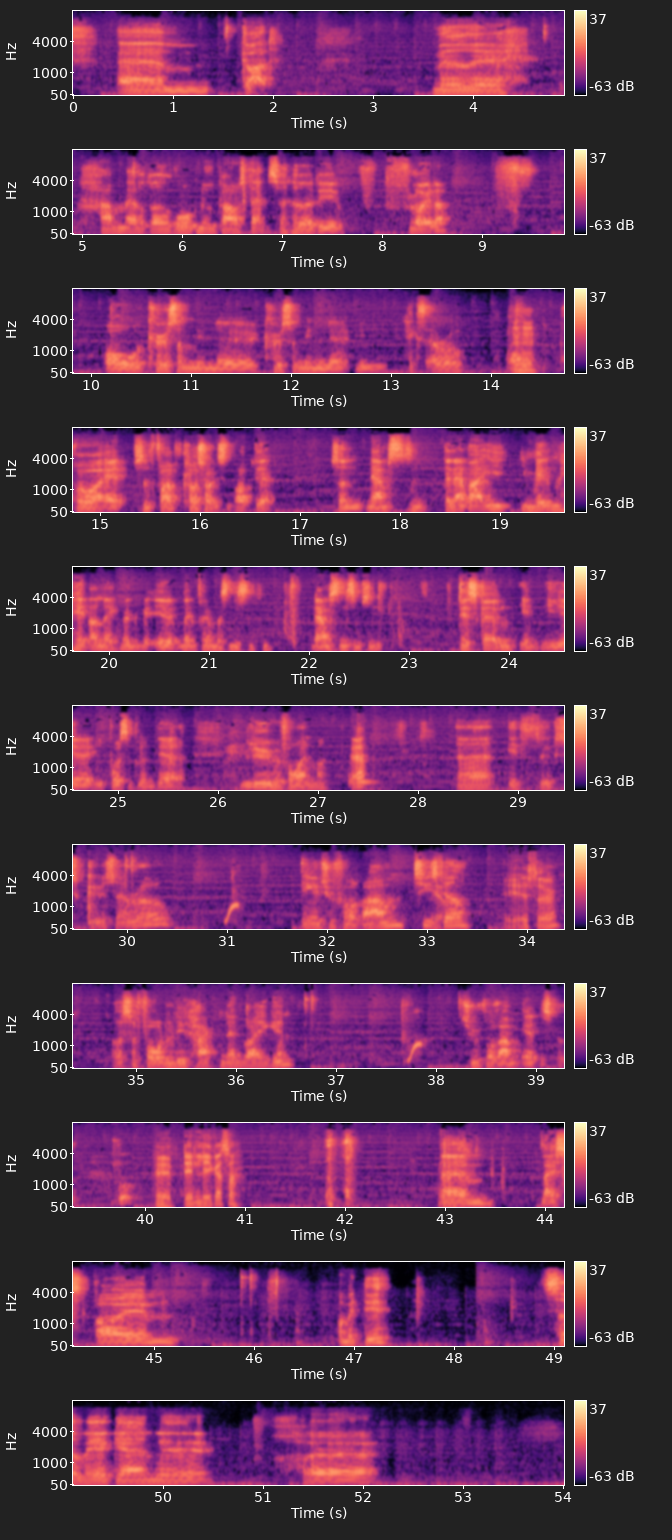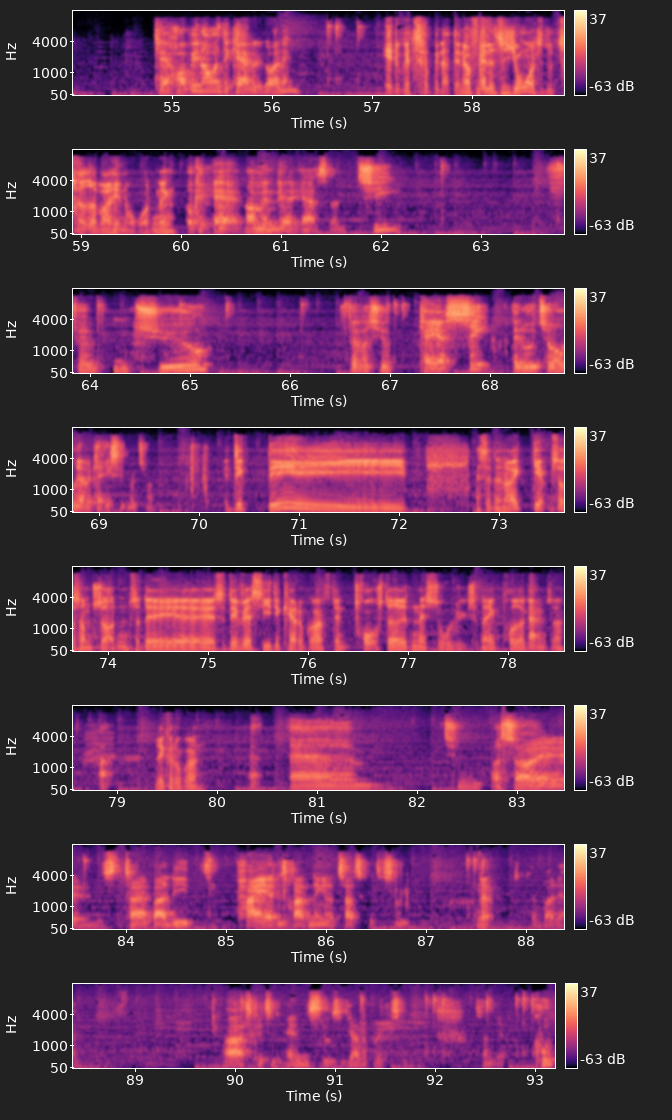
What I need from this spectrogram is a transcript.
um, godt. Med øh, ham allerede råbende ud på afstand, så hedder det fløjter. Og kysser min, øh, min, øh, min hex arrow. Og Mhm. mm-hmm. prøver at sådan fra klodsholdelsen op der, sådan nærmest sådan, den er bare i, imellem hænderne, ikke? Mellem, øh, mellem fingrene, sådan, sådan, nærmest sådan, som sådan, disker den ind i, øh, i brystet på den der løve foran mig. Ja. Uh, et stykke curse arrow. 21 for at ramme, 10 Ja. skade. Yes, sir. Og så får den lidt hak den anden vej igen. 20 for at ramme, 18 skade. Øh, den lægger sig. Um, nice. Og, um, og med det, så vil jeg gerne... Øh, kan jeg hoppe ind over? Det kan jeg vel godt, ikke? Ja, du kan træ- eller, den er jo faldet til jorden, så du træder bare hen over den, ikke? Okay, ja, ja. Nå, men ja, ja så 10, 15, 20, 25. Kan jeg se den ude i togen, eller kan jeg ikke se den ude i? Det, det... Altså, den har ikke gemt sig som sådan, så det, øh, så det vil jeg sige, det kan du godt. Den tror stadig, den er sollys, så den har ikke prøvet at gemme sig. Nej. Det kan du godt. Um, 20. Og så, øh, så tager jeg bare lige et par af dens retning og tager skridt til siden. Ja. Er bare der. Ah, skridt til den anden side, så de andre på side. Sådan der. Cool.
